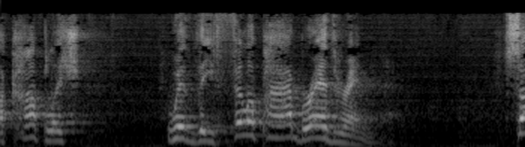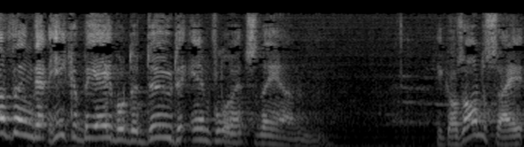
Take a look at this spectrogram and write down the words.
accomplish with the Philippi brethren. Something that he could be able to do to influence them. He goes on to say,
